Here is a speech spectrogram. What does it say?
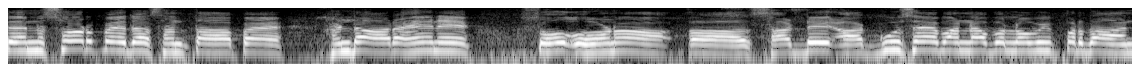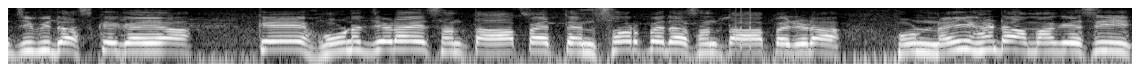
300 ਰੁਪਏ ਦਾ ਸੰਤਾਪ ਹੈ, ਹੰਡਾ ਰਹੇ ਨੇ। ਸੋ ਹੁਣ ਸਾਡੇ ਆਗੂ ਸਾਹਿਬਾਨਾਂ ਵੱਲੋਂ ਵੀ ਪ੍ਰਧਾਨ ਜੀ ਵੀ ਦੱਸ ਕੇ ਗਏ ਆ ਕਿ ਹੁਣ ਜਿਹੜਾ ਇਹ ਸੰਤਾਪ ਹੈ 300 ਰੁਪਏ ਦਾ ਸੰਤਾਪ ਹੈ ਜਿਹੜਾ, ਹੁਣ ਨਹੀਂ ਹੰਡਾਵਾਂਗੇ ਅਸੀਂ।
